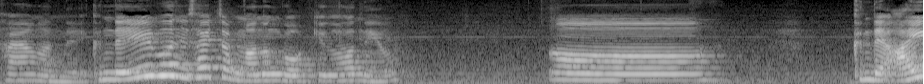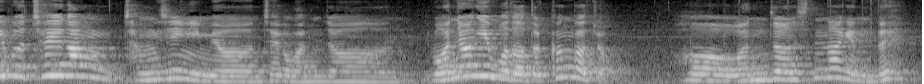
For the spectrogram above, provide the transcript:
다양하네. 근데 1번이 살짝 많은 것 같기도 하네요. 어 근데 아이브 최강 장신이면 제가 완전 원영이보다도 큰 거죠. 어 완전 신나겠는데?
